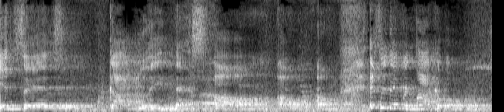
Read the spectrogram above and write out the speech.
it says godliness. Oh, oh, oh. Isn't it remarkable?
